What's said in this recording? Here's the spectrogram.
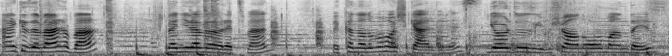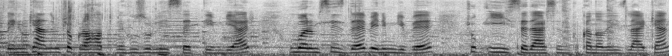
Herkese merhaba. Ben İrem öğretmen ve kanalıma hoş geldiniz. Gördüğünüz gibi şu an ormandayız. Benim kendimi çok rahat ve huzurlu hissettiğim bir yer. Umarım siz de benim gibi çok iyi hissedersiniz bu kanalı izlerken.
